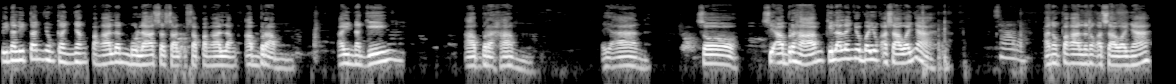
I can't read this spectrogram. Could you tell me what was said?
Pinalitan yung kanyang pangalan mula sa, sa, sa pangalang Abram ay naging Abraham. Ayan. So, si Abraham, kilala nyo ba yung asawa niya? Sarah. Anong pangalan ng asawa niya?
